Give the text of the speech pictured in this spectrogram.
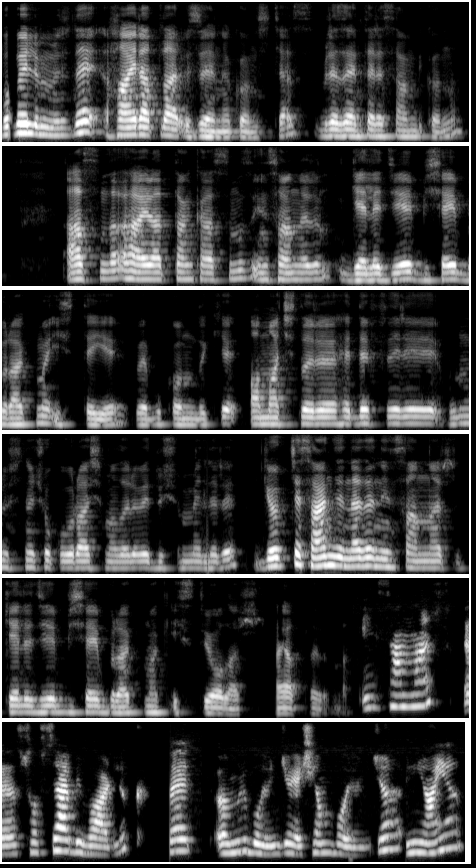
Bu bölümümüzde hayratlar üzerine konuşacağız. Biraz enteresan bir konu. Aslında hayrattan kastımız insanların geleceğe bir şey bırakma isteği ve bu konudaki amaçları, hedefleri, bunun üstüne çok uğraşmaları ve düşünmeleri. Gökçe sence neden insanlar geleceğe bir şey bırakmak istiyorlar hayatlarında? İnsanlar e, sosyal bir varlık ve ömrü boyunca, yaşam boyunca dünyaya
